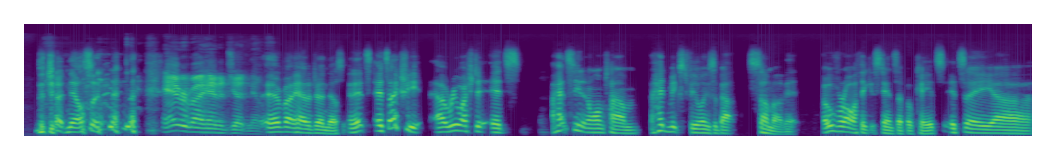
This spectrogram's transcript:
the Judd Nelson. Everybody had a Judd Nelson. Everybody had a Judd Nelson, and it's it's actually I rewatched it. It's I hadn't seen it in a long time. I had mixed feelings about some of it. Overall, I think it stands up okay. It's it's a uh,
